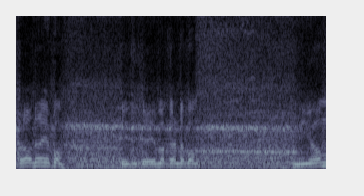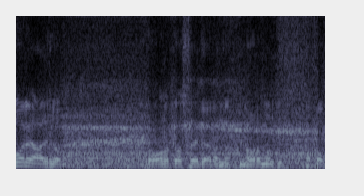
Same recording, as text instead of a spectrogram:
ഇവിടെ വന്നു കഴിഞ്ഞപ്പം ഇത് കഴിയുമ്പോൾ കണ്ടപ്പം നിയോമോനെ ആഗ്രഹം. റോളർ കോസ്റ്ററിൽ കയറുന്നു. നോർമൽക്കും അപ്പം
